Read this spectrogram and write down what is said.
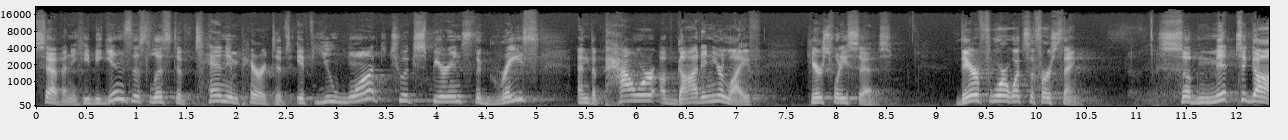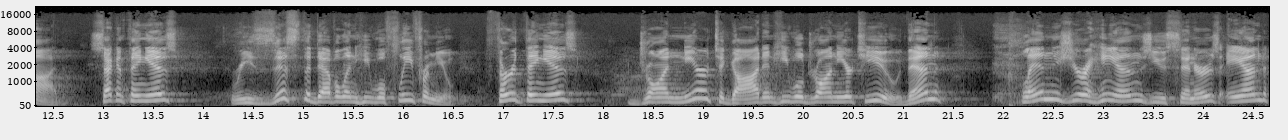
7, he begins this list of 10 imperatives. If you want to experience the grace and the power of God in your life, here's what he says. Therefore, what's the first thing? Submit to God. Second thing is, resist the devil and he will flee from you. Third thing is, draw near to God and he will draw near to you. Then, cleanse your hands, you sinners, and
